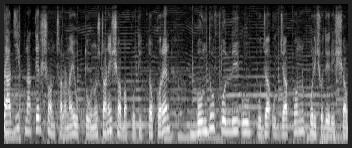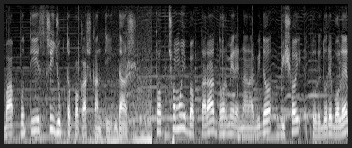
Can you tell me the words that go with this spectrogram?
রাজীব নাথের সঞ্চালনায় উক্ত অনুষ্ঠানে সভাপতিত্ব করেন বন্ধুপল্লী ও পূজা উদযাপন পরিষদের সভাপতি শ্রীযুক্ত প্রকাশ কান্তি দাস। তৎসময় বক্তারা ধর্মের নানাবিধ বিষয় তুলে ধরে বলেন।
